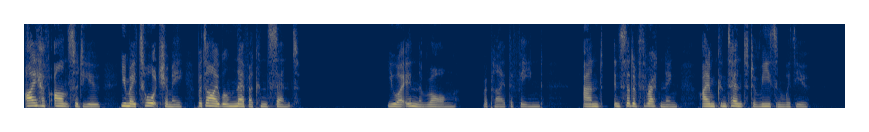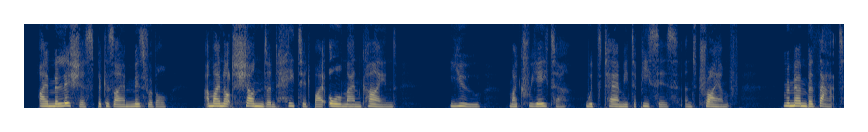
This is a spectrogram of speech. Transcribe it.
I have answered you. You may torture me, but I will never consent." "You are in the wrong," replied the fiend, "and, instead of threatening, I am content to reason with you. I am malicious because I am miserable. Am I not shunned and hated by all mankind? You, my Creator, would tear me to pieces, and triumph. Remember that,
